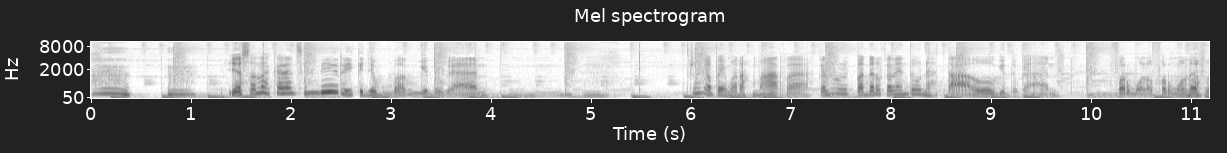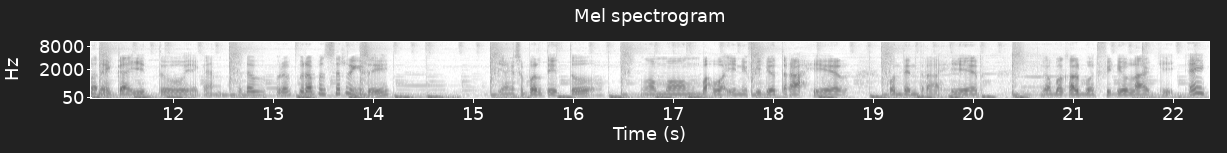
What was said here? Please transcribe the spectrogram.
ya salah kalian sendiri kejebak gitu kan. Terus ngapain marah-marah? Kan padahal kalian tuh udah tahu gitu kan formula-formula mereka itu ya kan? Udah berapa, berapa sering sih yang seperti itu ngomong bahwa ini video terakhir konten terakhir nggak bakal buat video lagi? Eh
